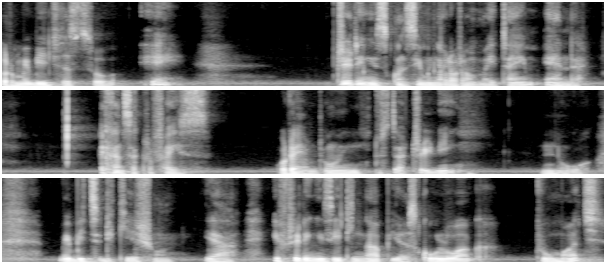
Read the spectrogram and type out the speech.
or maybe just so hey trading is consuming a lot of my time and I can't sacrifice what I am doing to start trading. No, maybe it's education. Yeah, if trading is eating up your schoolwork too much,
